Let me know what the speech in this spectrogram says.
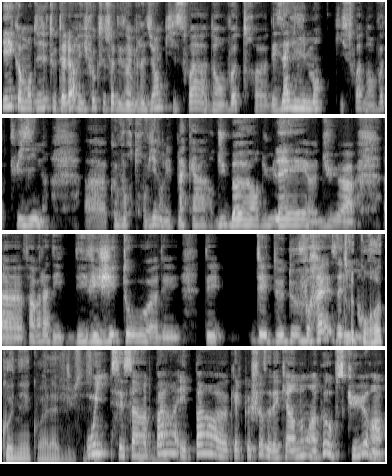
Et comme on disait tout à l'heure, il faut que ce soit des ingrédients qui soient dans votre, euh, des aliments qui soient dans votre cuisine, euh, que vous retrouviez dans les placards, du beurre, du lait, euh, du, enfin voilà, des, végétaux, des des, de, de vrais aliments. truc qu'on reconnaît quoi à la vue. Oui, c'est ça, pas et pas euh, quelque chose avec un nom un peu obscur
